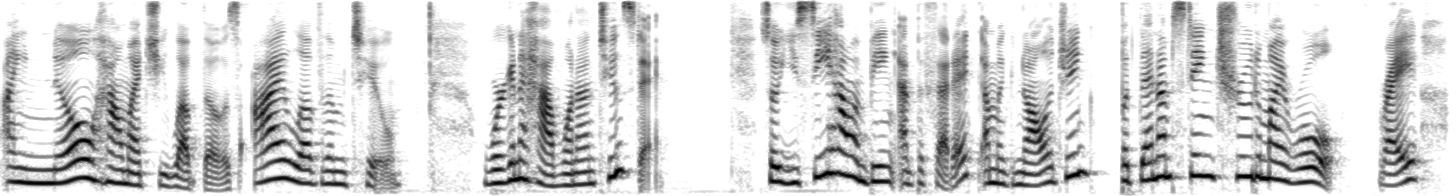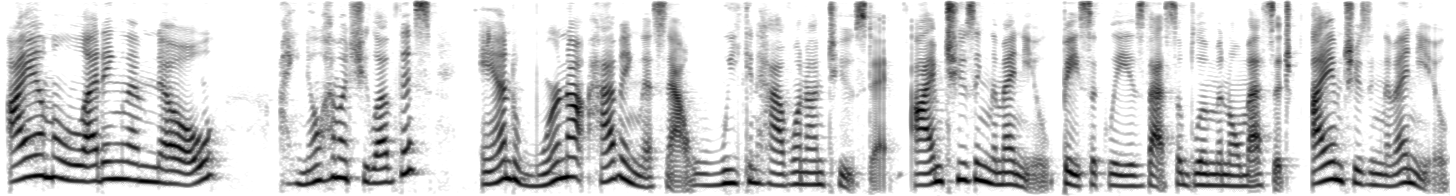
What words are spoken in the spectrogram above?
I know how much you love those. I love them too. We're going to have one on Tuesday. So you see how I'm being empathetic, I'm acknowledging, but then I'm staying true to my role, right? I am letting them know I know how much you love this, and we're not having this now. We can have one on Tuesday. I'm choosing the menu, basically, is that subliminal message. I am choosing the menu.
